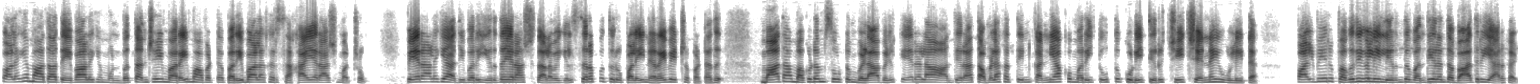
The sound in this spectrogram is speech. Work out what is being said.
பழைய மாதா தேவாலயம் முன்பு தஞ்சை மறை மாவட்ட பரிபாலகர் சகாயராஜ் மற்றும் பேராலய அதிபர் இருதயராஜ் தலைமையில் சிறப்பு திருப்பலி நிறைவேற்றப்பட்டது. மாதா மகுடம் சூட்டும் விழாவில் கேரளா ஆந்திரா தமிழகத்தின் கன்னியாகுமரி தூத்துக்குடி திருச்சி சென்னை உள்ளிட்ட பல்வேறு பகுதிகளில் இருந்து வந்திருந்த பாதிரியார்கள்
